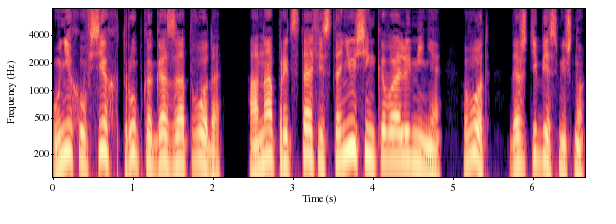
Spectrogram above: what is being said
У них у всех трубка газоотвода. Она, представь, из тонюсенького алюминия. Вот, даже тебе смешно.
